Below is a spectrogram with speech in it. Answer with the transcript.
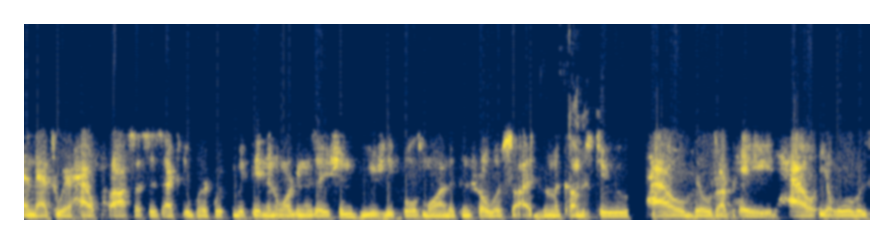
And that's where how processes actually work with, within an organization usually falls more on the controller side when it comes to how bills are paid, how, you know, all those,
